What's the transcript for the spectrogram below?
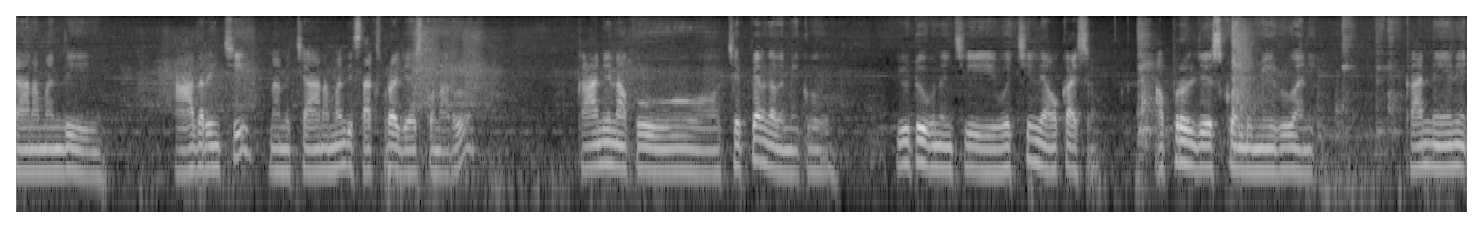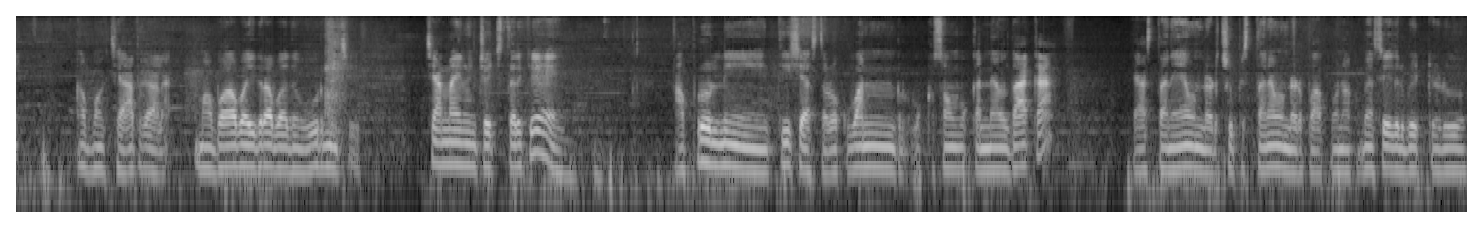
చాలా మంది ఆదరించి నన్ను చాలా మంది సబ్స్క్రైబ్ చేసుకున్నారు. కానీ నాకు చెప్పాను కదా మీకు యూట్యూబ్ నుంచి వచ్చింది అవకాశం. అప్రూవల్ చేసుకోండి మీరు అని. కానీ నేనే అబ్బ మాకు చేతకాల మా బాబు హైదరాబాద్ ఊరు నుంచి చెన్నై నుంచి వచ్చేసరికి అప్రూవల్ని తీసేస్తాడు. ఒక వన్ ఒక సం ఒక నెల దాకా వేస్తానే ఉన్నాడు చూపిస్తానే ఉన్నాడు పాపం. నాకు మెసేజ్లు పెట్టాడు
